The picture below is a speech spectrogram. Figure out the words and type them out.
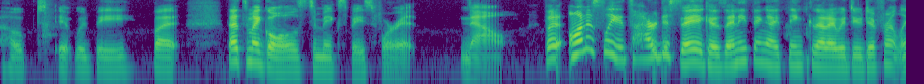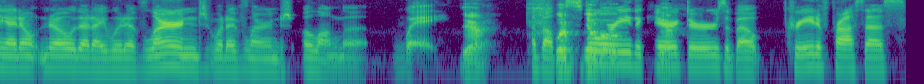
hoped it would be. But that's my goal is to make space for it now. But honestly, it's hard to say because anything I think that I would do differently, I don't know that I would have learned what I've learned along the way. Yeah. About what, the story, about, the characters, yeah. about creative process.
